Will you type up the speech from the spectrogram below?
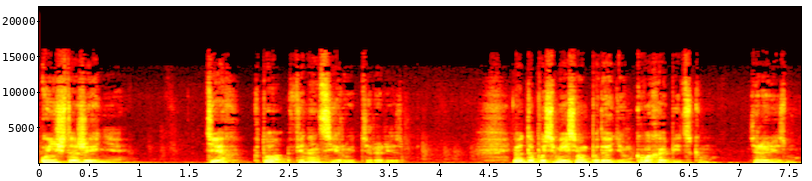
уничтожение тех, кто финансирует терроризм. И вот, допустим, если мы подойдем к ваххабитскому терроризму,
